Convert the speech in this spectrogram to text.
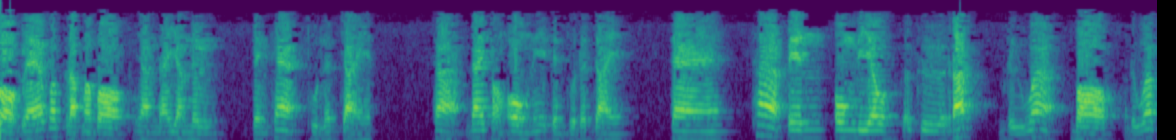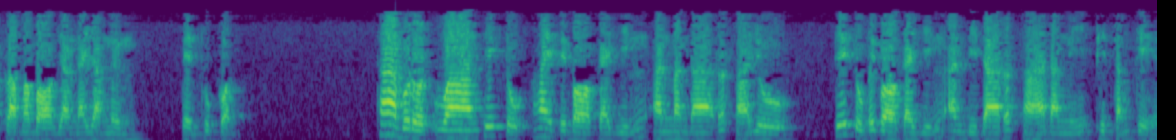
บอกแล้วก็กลับมาบอกอย่างใดอย่างหนึ่ง เป็นแค่ทุนละใจ ถ้าได้สององค์นี้เป็นทุนละใจ แต่ถ้าเป็นองค์เดียวก็คือรับหรือว่าบอกหรือว่ากลับมาบอกอย่างใดอย่างหนึ่ง เป็นทุกกฎ ถ้าบุรุษวานพิกตุให้ไปบอกแก่หญิงอันมันดารักษาอยู่พิกตุไปบอกแก่หญิงอันบิดารักษาดังนี้ผิดสังเกต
